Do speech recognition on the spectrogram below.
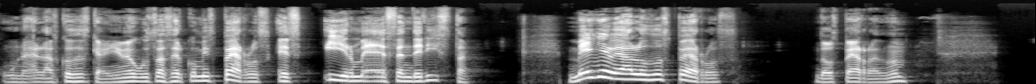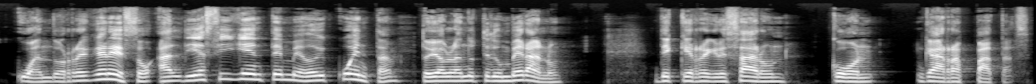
una de las cosas que a mí me gusta hacer con mis perros es irme de senderista. Me llevé a los dos perros, dos perras, ¿no? Cuando regreso, al día siguiente me doy cuenta, estoy hablándote de un verano, de que regresaron con garrapatas.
